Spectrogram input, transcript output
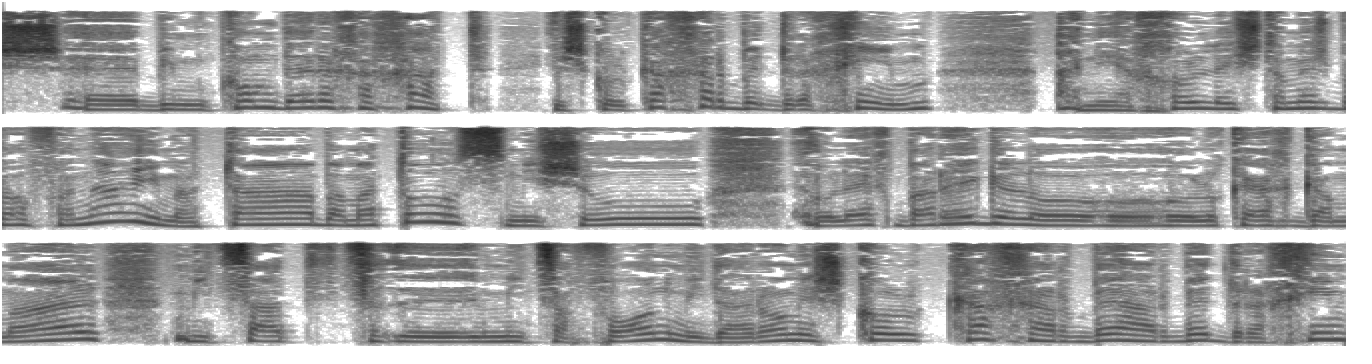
שבמקום דרך אחת יש כל כך הרבה דרכים, אני יכול להשתמש באופניים, אתה במטוס, מישהו הולך ברגל או, או לוקח גמל מצד, מצפון, מדרום, יש כל כך הרבה הרבה דרכים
